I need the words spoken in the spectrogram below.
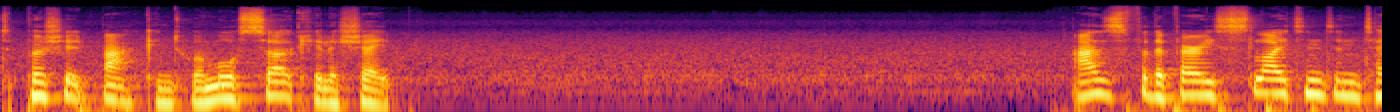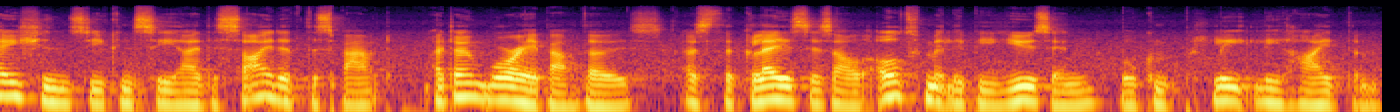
to push it back into a more circular shape. As for the very slight indentations you can see either side of the spout, I don't worry about those, as the glazes I'll ultimately be using will completely hide them.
